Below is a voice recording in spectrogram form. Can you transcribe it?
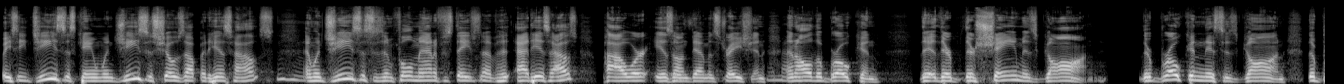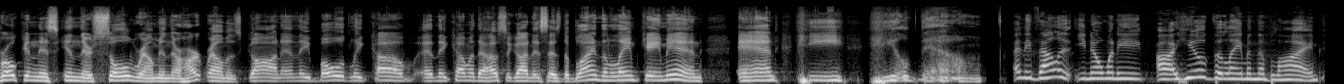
But you see, Jesus came. When Jesus shows up at his house, Mm-hmm. and when Jesus is in full manifestation of, at his house, power is on demonstration. And all the broken, their, their, their shame is gone. Their brokenness is gone. The brokenness in their soul realm, in their heart realm is gone. And they boldly come and they come in the house of God. And it says, the blind and the lame came in and he healed them. And he valid, you know, when he uh, healed the lame and the blind,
